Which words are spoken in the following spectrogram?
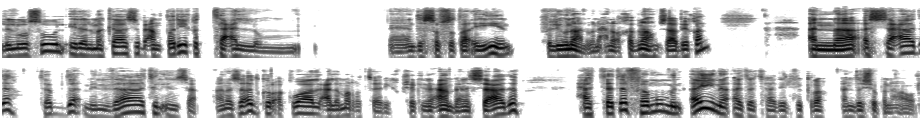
للوصول إلى المكاسب عن طريق التعلم. يعني عند السفسطائيين في اليونان ونحن أخذناهم سابقا أن السعادة تبدأ من ذات الإنسان. أنا سأذكر أقوال على مر التاريخ بشكل عام عن السعادة. حتى تفهموا من أين أتت هذه الفكرة عند شوبنهاور.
